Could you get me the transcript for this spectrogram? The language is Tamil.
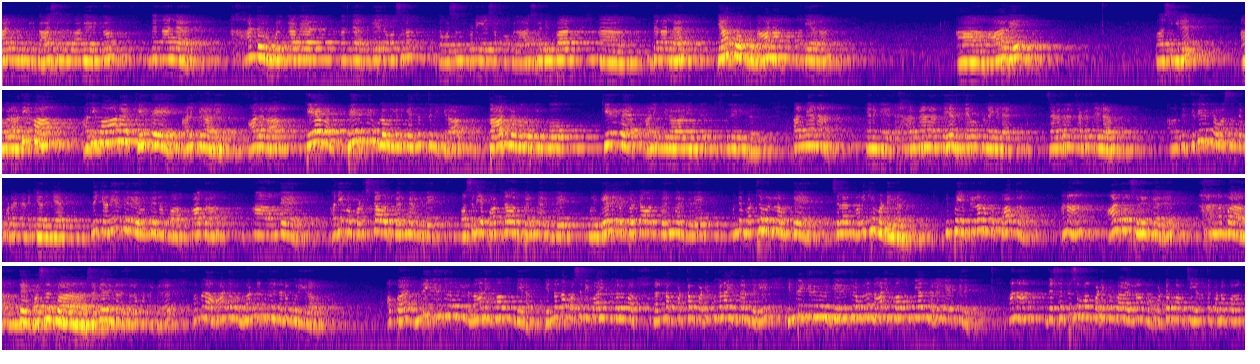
நாள் வந்து உங்களுக்கு ஆசீர்வாதமாக இருக்கும். இந்த நாளில் ஆண்டவர் உங்களுக்காக தந்த வேத வசனம் இந்த வசனத்துடைய உங்களை ஆசீர்வதிப்பார். ஆஹ் இதனால யாக்கோபு நாலாம் அதிகாரம் ஆஹ் ஆறு வாசிக்கிறேன். அவர் அதிகமா அதிகமான கிருபையை அளிக்கிறாரே. ஆதலால் தேவன் பெருமை உள்ளவர்களுக்கு எதிர்த்து நிற்கிறார். தாழ்வுள்ளவர்களுக்கோ கிருபை அளிக்கிறார் என்று சொல்லியிருக்கிறது அருமையான எனக்கு அருமையான தேவ தேவ பிள்ளைகளை சகோதரன் சகோதரியில வந்து திடீர்னு வசந்தை போடுறேன்னு நினைக்காதீங்க. இன்னைக்கு அநேக பேர் வந்து நம்ம பார்க்குறோம். வந்து அதிகமாக படிச்சுட்டா ஒரு பெருமை இருக்குது. வசதியை பார்த்துட்டா ஒரு பெருமை இருக்குது. ஒரு வேலையில் போயிட்டா ஒரு பெருமை இருக்குது. வந்து மற்றவர்களை வந்து சிலர் மதிக்க மாட்டேங்கிறாங்க. இப்போ இப்படிலாம் நம்ம பார்க்குறோம். ஆனால் ஆண்டவர் சொல்லியிருக்காரு. நம்ம வந்து வசதி சங்கீதங்களில் சொல்லப்பட்டிருக்காரு நம்மள ஆண்டவர் மண்ணென்று நினைவு கூறுகிறார் அப்ப இன்றைக்கு இருக்கிறவங்களை நாளை பார்க்க முடியல என்னதான் வசதி வாய்ப்புகள் நல்ல பட்டம் படிப்புகளா இருந்தாலும் சரி இன்றைக்கு இருக்கிறவங்க இருக்கிறவங்கள நாளை பார்க்க முடியாத நிலையில இருக்குது. ஆனா இந்த சொத்து சுகம் படிப்பு எல்லாம் பட்டம்லாம் வச்சு என்னத்தை பண்ண போறோம்?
